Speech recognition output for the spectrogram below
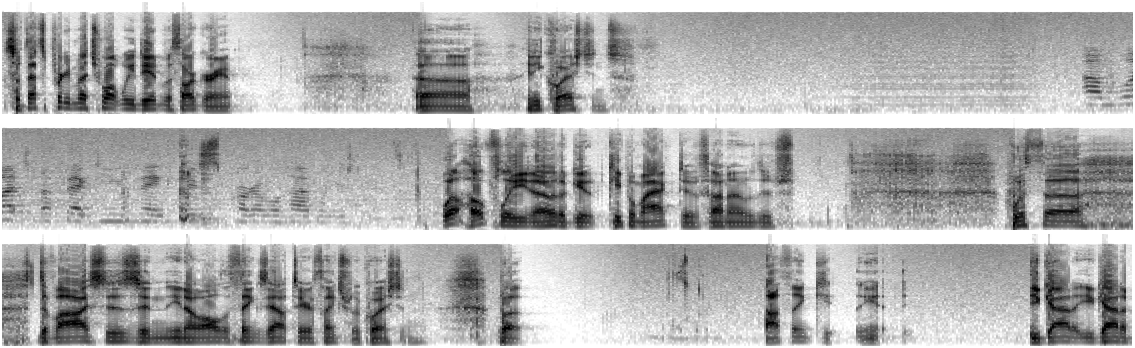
So that's pretty much what we did with our grant. Uh, any questions? Um, what effect do you think this program will have on your students? Well, hopefully, you know, it'll get, keep them active. I know there's, with uh, devices and, you know, all the things out there, thanks for the question. But I think you gotta, you gotta,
